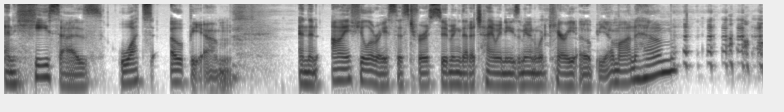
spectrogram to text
And he says what's opium? And then i feel racist for assuming that a taiwanese man would carry opium on him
